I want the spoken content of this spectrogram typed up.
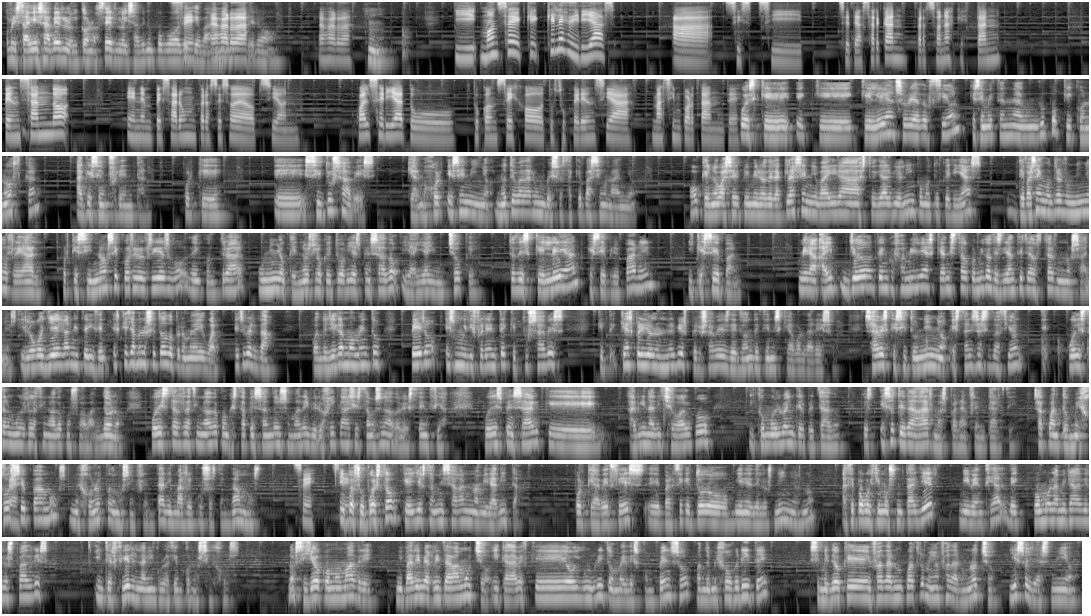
hombre, está bien saberlo y conocerlo y saber un poco de qué va. Es verdad, pero... es verdad. Hmm. Y Monse, ¿qué, les dirías a si, si se te acercan personas que están pensando en empezar un proceso de adopción, ¿cuál sería tu, consejo o tu sugerencia más importante? Pues que, eh, que, lean sobre adopción, que se metan en algún grupo, que conozcan a qué se enfrentan. Porque eh, si tú sabes que a lo mejor ese niño no te va a dar un beso hasta que pase un año, o que no va a ser primero de la clase ni va a ir a estudiar violín como tú querías, te vas a encontrar un niño real, porque si no se corre el riesgo de encontrar un niño que no es lo que tú habías pensado y ahí hay un choque. Entonces, que lean, que se preparen y que sepan. Mira, yo tengo familias que han estado conmigo desde antes de adoptar unos años y luego llegan y te dicen, es que ya me lo sé todo, pero me da igual. Es verdad, cuando llega el momento, pero es muy diferente que tú sabes que, que has perdido los nervios, pero sabes de dónde tienes que abordar eso sabes que si tu niño está en esa situación, eh, puede estar muy relacionado con su abandono, puede estar relacionado con que está pensando en su madre biológica si estamos en adolescencia, puedes pensar que alguien ha dicho algo y cómo él lo ha interpretado. Pues eso te da armas para enfrentarte. O sea, cuanto mejor sepamos, mejor nos podemos enfrentar y más recursos tengamos. Sí, Y por supuesto que ellos también se hagan una miradita, porque a veces eh, parece que todo viene de los niños, ¿no? Hace poco hicimos un taller vivencial de cómo la mirada de los padres interfiere en la vinculación con los hijos. ¿No? Si yo como madre, mi padre me gritaba mucho y cada vez que oigo un grito me descompenso, cuando mi hijo grite, si me tengo que enfadar un 4, me voy a enfadar un 8 y eso ya es mío.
